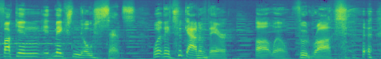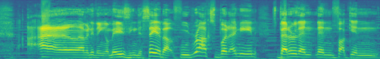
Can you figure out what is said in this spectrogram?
fucking it makes no sense. What they took out of there, uh, well, Food Rocks. I don't have anything amazing to say about Food Rocks, but I mean, it's better than than fucking.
